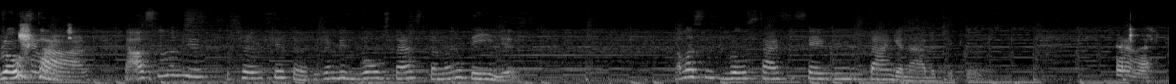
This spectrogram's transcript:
Brawl Stars. Ya aslında biz şöyle bir şey söyleyeceğim. Biz Brawl Stars kanalı değiliz. Ama siz Brawl Stars'ı sevdiğinizden genelde çekiyoruz. Evet.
